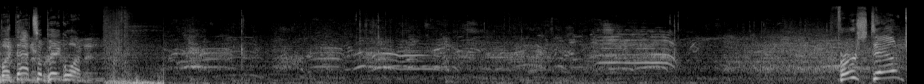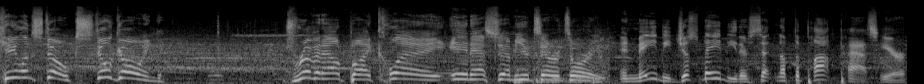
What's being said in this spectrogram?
but that's a big one. First down, Keylon Stokes still going. Driven out by Clay in SMU territory. And maybe, just maybe, they're setting up the pop pass here.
